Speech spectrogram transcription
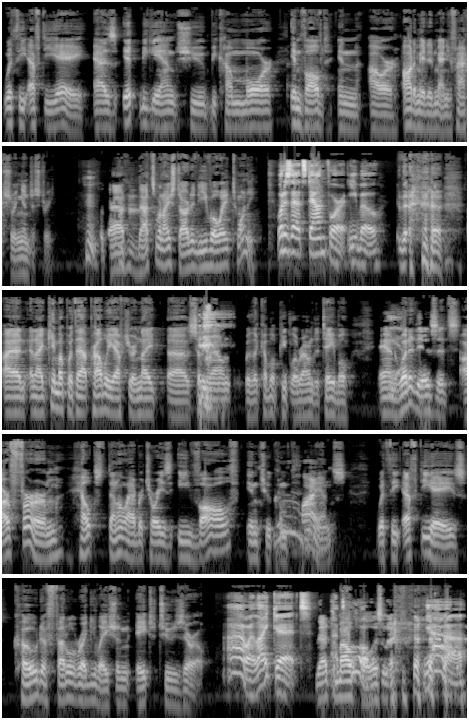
with the FDA as it began to become more involved in our automated manufacturing industry. Hmm. So that, mm-hmm. That's when I started Evo 820. What does that stand for, Evo? and I came up with that probably after a night uh, sitting around with a couple of people around a table. And yeah. what it is, it's our firm helps dental laboratories evolve into mm. compliance mm. with the FDA's Code of Federal Regulation 820. Oh, I like it. That's, That's a mouthful, cool. isn't it? yeah.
